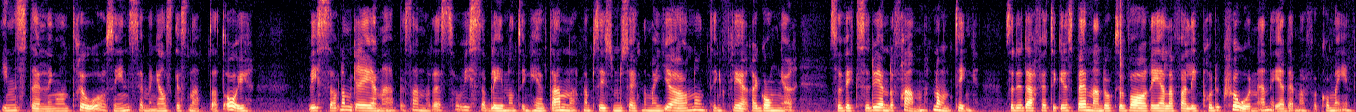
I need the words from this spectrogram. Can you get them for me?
inställning och en tro och så inser man ganska snabbt att oj, vissa av de grejerna besannades och vissa blir någonting helt annat. Men precis som du säger, när man gör någonting flera gånger så växer det ändå fram någonting. Så det är därför jag tycker det är spännande också var i alla fall i produktionen är det man får komma in.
